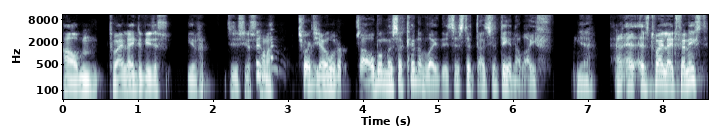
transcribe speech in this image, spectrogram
album Twilight. If you just you just just want to twenty four album is a kind of like it's just a, it's a day in the life. Yeah, and is Twilight finished?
